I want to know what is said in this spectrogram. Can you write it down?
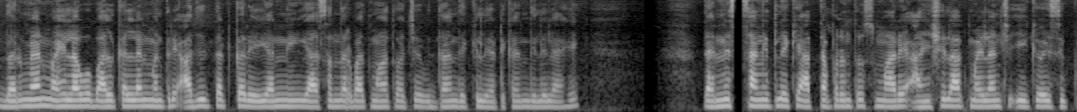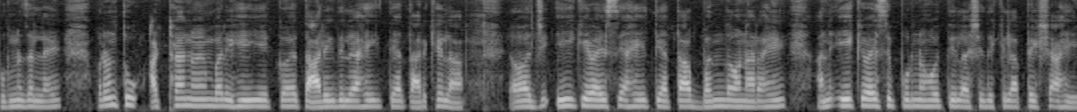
दरम्यान महिला व बालकल्याण मंत्री आदित्य तटकरे यांनी या संदर्भात महत्त्वाचे विधान देखील या ठिकाणी दिलेले आहे. त्यांनी सांगितले की आत्तापर्यंत सुमारे ऐंशी लाख महिलांची ई के वाय सी पूर्ण झाली आहे. परंतु अठरा नोव्हेंबर ही एक तारीख दिली आहे. त्या तारखेला जी ई के वाय सी आहे ती आता बंद होणार आहे आणि ई के वाय सी पूर्ण होतील अशी देखील अपेक्षा आहे.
